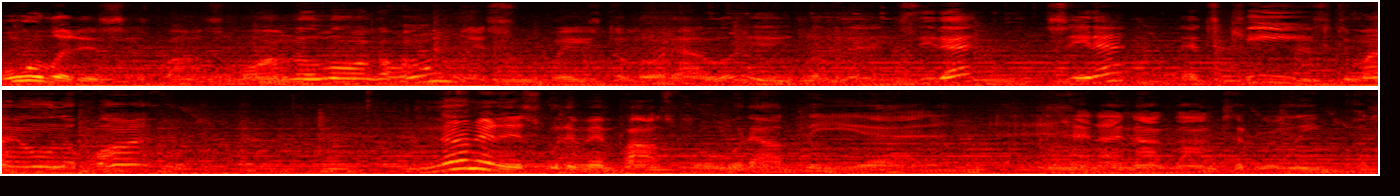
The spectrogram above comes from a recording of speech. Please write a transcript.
All of this is possible. I'm no longer homeless. Praise the Lord. Hallelujah. Look at that. See that? See that? That's keys to my own apartment. None of this would have been possible without the uh, had I not gone to the relief bus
